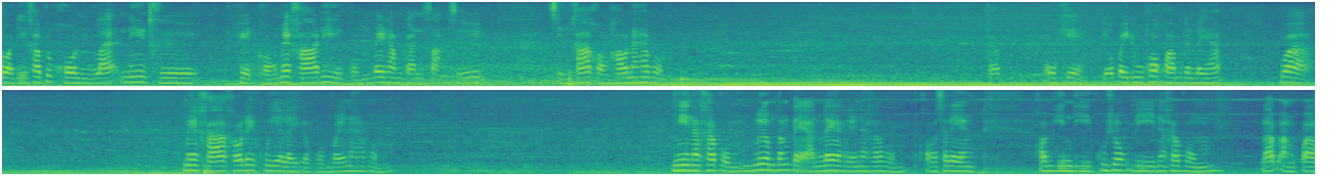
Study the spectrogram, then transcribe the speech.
สวัสดีครับทุกคนและนี่คือเพจของแม่ค้าที่ผมได้ทำการสั่งซื้อสินค้าของเขานะครับผมครับโอเค เดี๋ยวไปดูข้อความกันเลยครับว่า แม่ค้าเขาได้คุยอะไรกับผมไว้นะครับผม นี่นะครับผมเริ่มตั้งแต่อันแรกเลยนะครับผมขอแสดงความยินดีผู้โชคดีนะครับผมรับอ่างเปา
